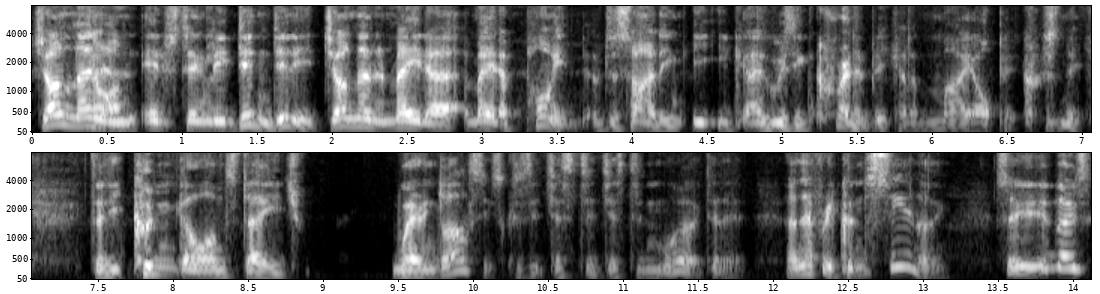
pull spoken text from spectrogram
John. Lennon, interestingly, didn't, did he? John Lennon made a made a point of deciding, he, he, who was incredibly kind of myopic, wasn't he, that he couldn't go on stage wearing glasses because it just it just didn't work, did it? And therefore he couldn't see anything. So in those,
